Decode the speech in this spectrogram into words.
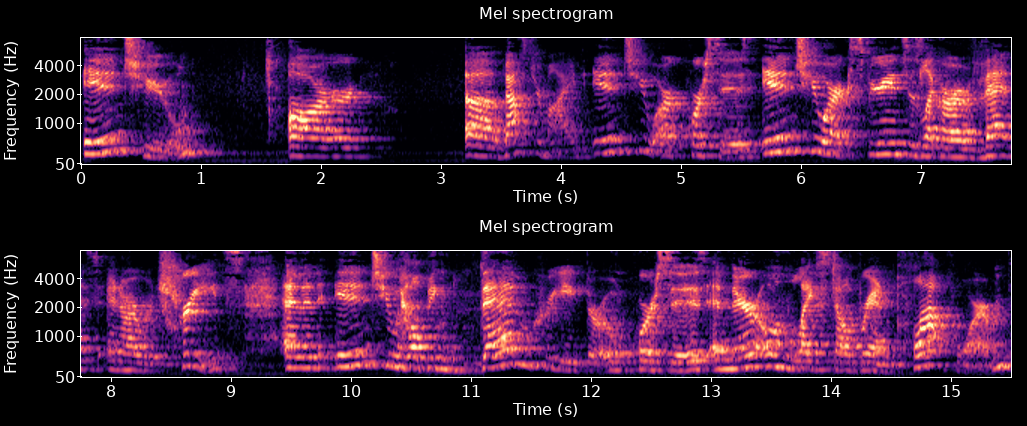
into our uh, mastermind into our courses, into our experiences like our events and our retreats, and then into helping them create their own courses and their own lifestyle brand platform.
